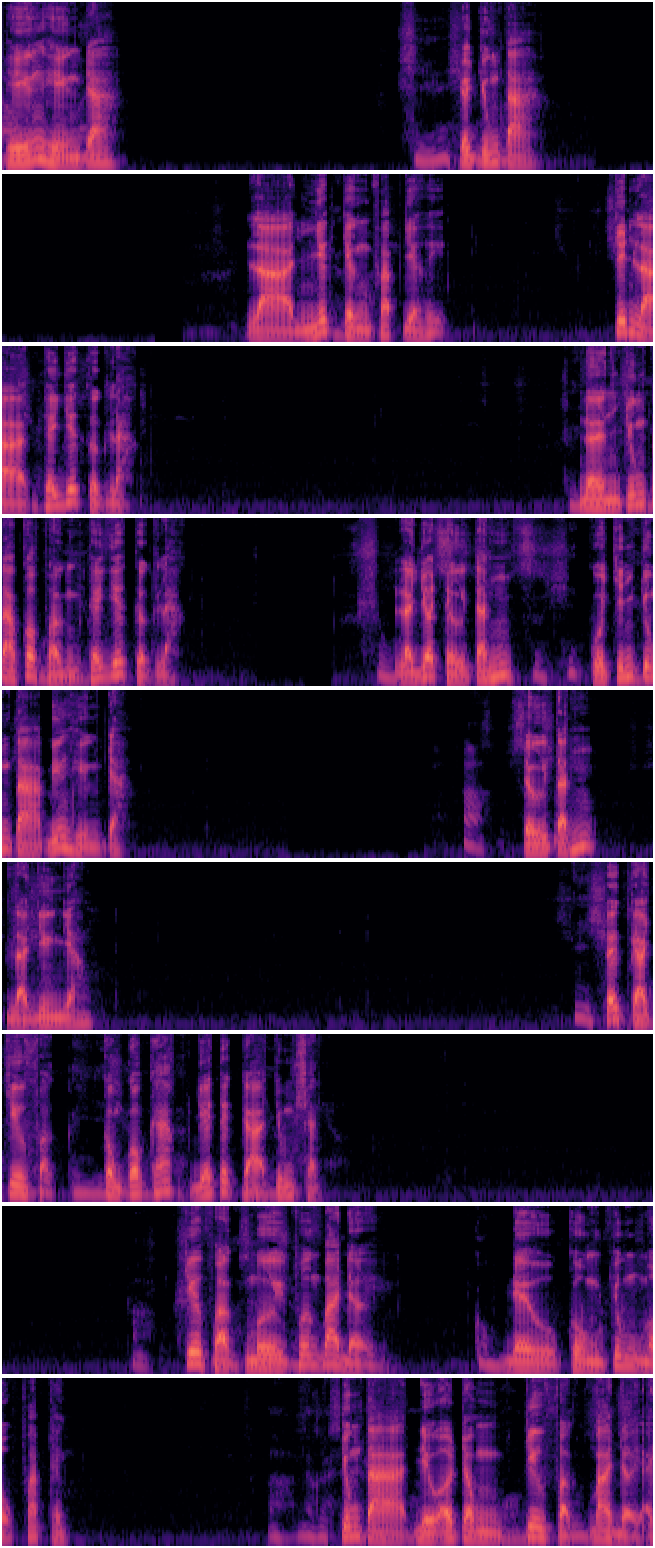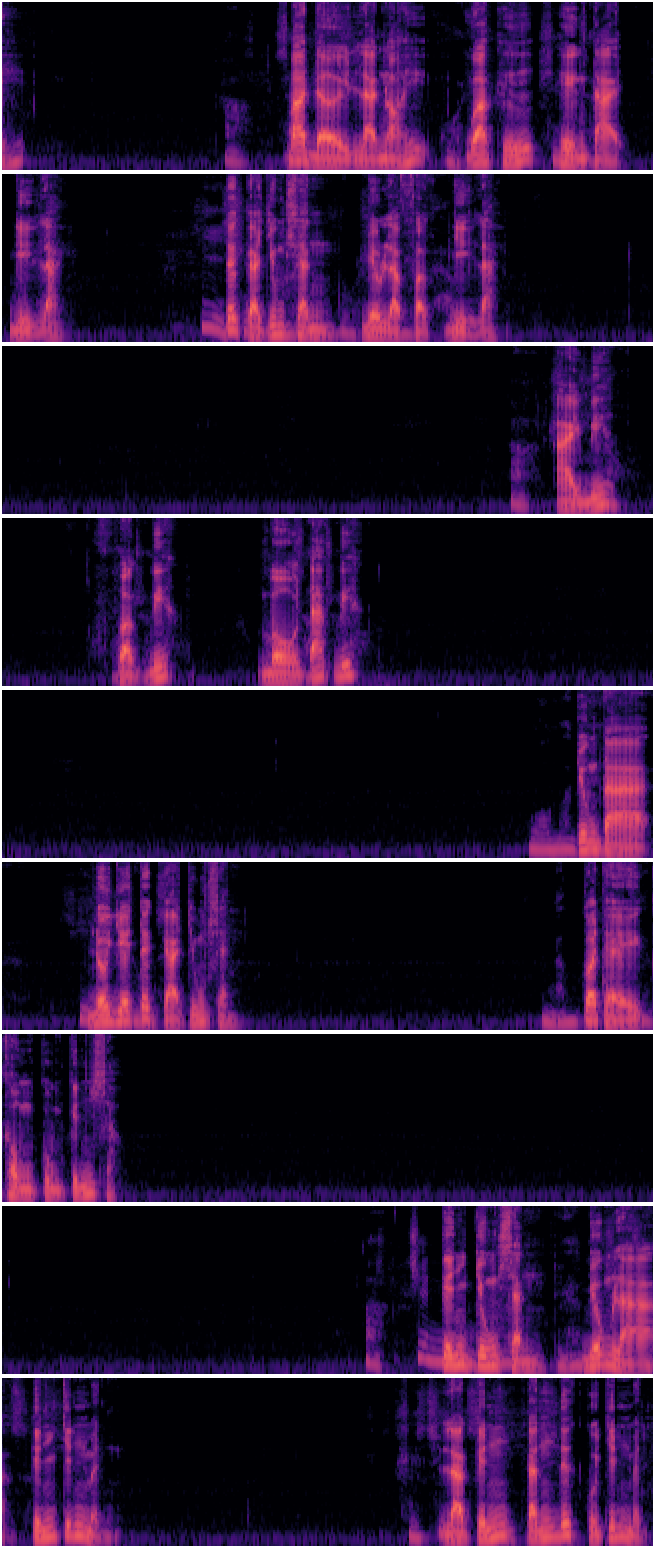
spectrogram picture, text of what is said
Hiển hiện ra cho chúng ta là nhất chân pháp giới, chính là thế giới cực lạc. Nên chúng ta có phần thế giới cực lạc là do tự tánh của chính chúng ta biến hiện ra. Tự tánh là như nhau. Tất cả chư phật không có khác với tất cả chúng sanh. Chư phật mười phương ba đời đều cùng chung một pháp thân. Chúng ta đều ở trong chư phật ba đời ấy ba đời là nói, quá khứ, hiện tại, vị lai. Tất cả chúng sanh đều là phật vị lai. Ai biết? Phật biết. Bồ tát biết. Chúng ta, đối với tất cả chúng sanh, có thể không cung kính sao? Kính chúng sanh vốn là kính chính mình, là kính tánh đức của chính mình.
